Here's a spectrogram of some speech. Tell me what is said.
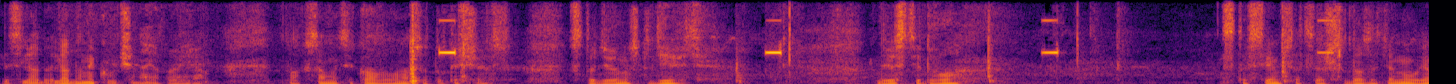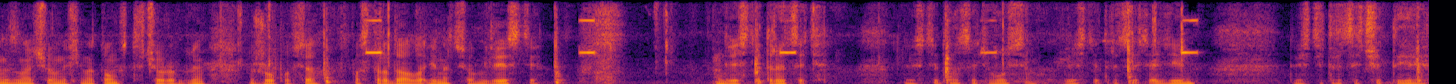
Если ляда, ляда не кручена, я проверял. Так, самое цікаве у нас тут сейчас 199, 202, 170, це ж сюди затягнув. Я не знаю, що у них і на тому, що вчора, блін, жопа вся пострадала і на цьому 200, 230, 228, 231, 234,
